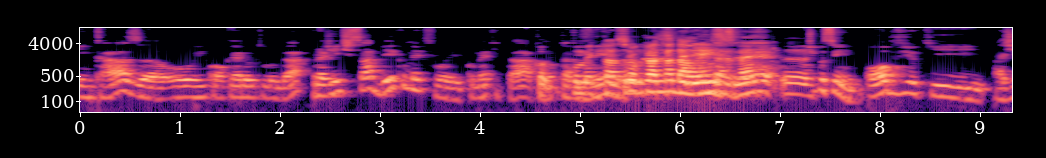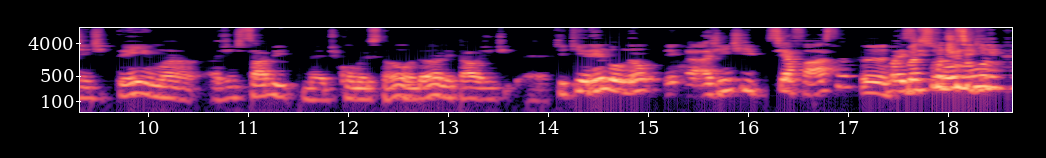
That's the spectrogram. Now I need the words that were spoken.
em casa ou em qualquer outro lugar pra gente saber como é que foi, como é que tá, como, é que tá Como é que tá vivendo. pra cada um. experiências, né? É, É. Tipo assim, óbvio que a gente tem uma. A gente sabe né, de como eles estão andando e tal. A gente. Que querendo ou não, a gente se afasta, É, mas, isso não continua. significa,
